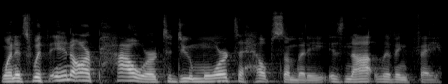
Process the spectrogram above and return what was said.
when it's within our power to do more to help somebody is not living faith.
